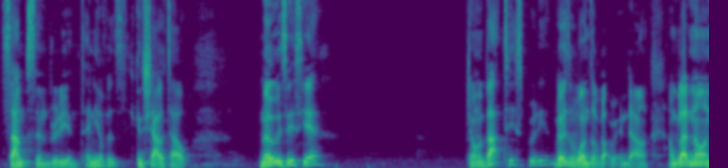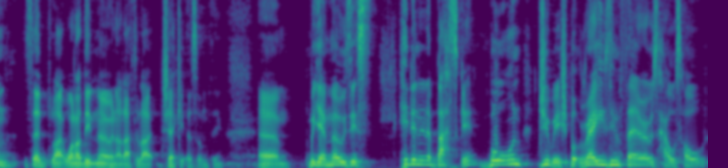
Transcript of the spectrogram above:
Samson, brilliant. Any others? You can shout out. Moses, yeah? John the Baptist, brilliant. Those are the ones I've got written down. I'm glad no one said like one I didn't know and I'd have to like check it or something. Um, but yeah, Moses, hidden in a basket, born Jewish, but raised in Pharaoh's household.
